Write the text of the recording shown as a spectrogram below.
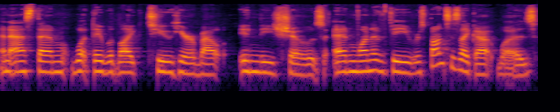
and asked them what they would like to hear about in these shows. And one of the responses I got was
